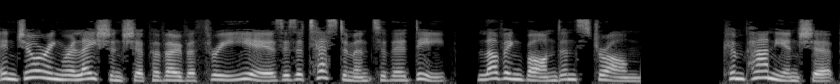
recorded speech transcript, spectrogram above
enduring relationship of over three years is a testament to their deep, loving bond and strong companionship,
